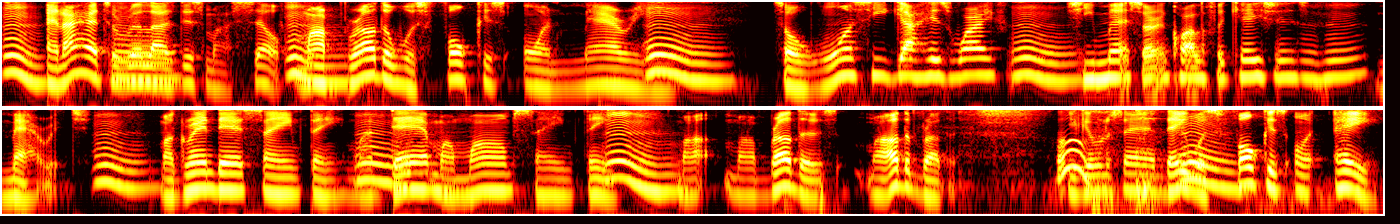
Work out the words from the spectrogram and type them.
And I had to realize this myself. My brother was focused on marrying. So once he got his wife, mm. she met certain qualifications, mm-hmm. marriage. Mm. My granddad, same thing. My mm. dad, my mom, same thing. My my brothers, my other brother. You get what I'm saying? They was focused on, hey,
